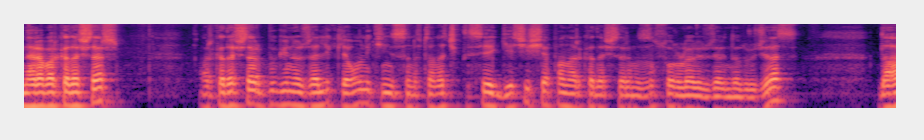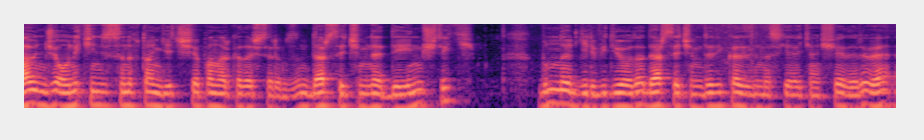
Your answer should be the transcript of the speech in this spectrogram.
Merhaba arkadaşlar. Arkadaşlar bugün özellikle 12. sınıftan açık liseye geçiş yapan arkadaşlarımızın soruları üzerinde duracağız. Daha önce 12. sınıftan geçiş yapan arkadaşlarımızın ders seçimine değinmiştik. Bununla ilgili videoda ders seçiminde dikkat edilmesi gereken şeyleri ve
